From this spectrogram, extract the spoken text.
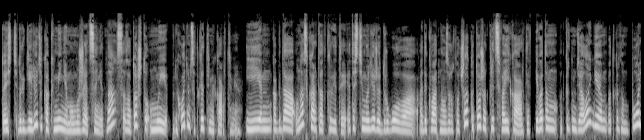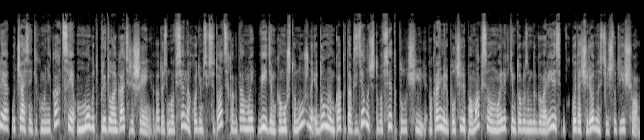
то есть другие люди как минимум уже ценят нас за то, что мы приходим с открытыми картами. И когда у нас карты открыты, это стимулирует другого адекватного взрослого человека тоже открыть свои карты. И в этом открытом диалоге, в открытом поле участники коммуникации могут предлагать решения. Да? То есть мы все находимся в ситуации, когда мы видим, кому что нужно, и думаем, как и так сделать, чтобы все это получили. По крайней мере, получили по максимуму или каким-то образом договорились в какой-то очередности или что-то еще.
